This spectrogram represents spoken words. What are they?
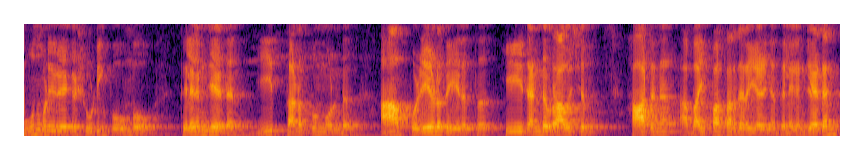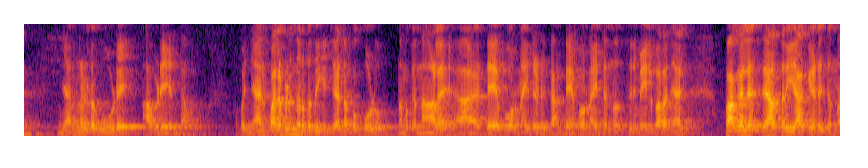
മൂന്ന് മണി വരെയൊക്കെ ഷൂട്ടിംഗ് പോകുമ്പോൾ തിലകൻ ചേട്ടൻ ഈ തണുപ്പും കൊണ്ട് ആ പുഴയുടെ തീരത്ത് ഈ രണ്ട് പ്രാവശ്യം ഹാർട്ടിന് ആ ബൈപ്പാസ് സർജറി കഴിഞ്ഞ തിലകൻ ചേട്ടൻ ഞങ്ങളുടെ കൂടെ അവിടെ ഉണ്ടാവും. അപ്പം ഞാൻ പലപ്പോഴും നിർബന്ധിക്കും ചേട്ടൻ പൊക്കോളൂ നമുക്ക് നാളെ ഡേ ഫോർ നൈറ്റ് എടുക്കാം. ഡേ ഫോർ നൈറ്റ് എന്ന സിനിമയിൽ പറഞ്ഞാൽ പകൽ രാത്രിയാക്കി എടുക്കുന്ന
